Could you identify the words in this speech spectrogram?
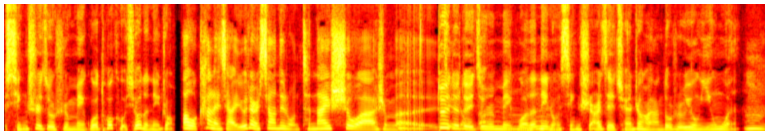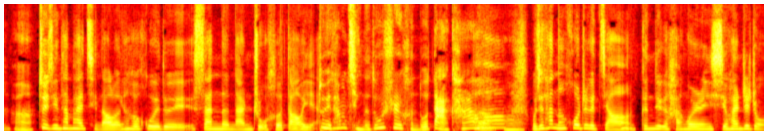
形式就是美国脱口秀的那种啊，我看了一下，有点像那种 Tonight Show 啊什么。对对对，就是美国的那种形式，而且全程好像都是用英文。嗯啊，最近他们还请到了《银河护卫队三》的男主和导演。对他们请的都是很多大咖的。嗯，我觉得他能获这个奖，跟这个韩国人喜欢这种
